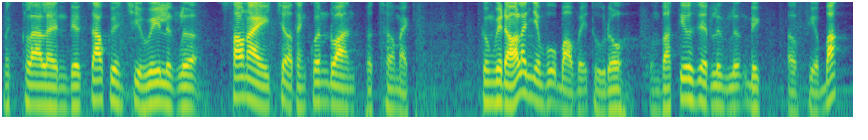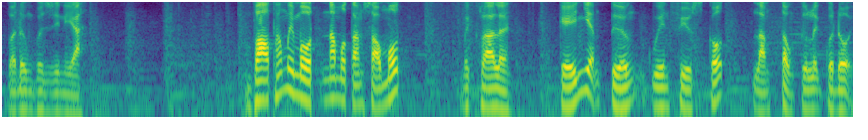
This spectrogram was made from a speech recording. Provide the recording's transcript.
McClellan được giao quyền chỉ huy lực lượng, sau này trở thành quân đoàn Potomac. Cùng với đó là nhiệm vụ bảo vệ thủ đô và tiêu diệt lực lượng địch ở phía Bắc và Đông Virginia. Vào tháng 11 năm 1861, McClellan kế nhiệm tướng Winfield Scott làm tổng tư lệnh quân đội.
